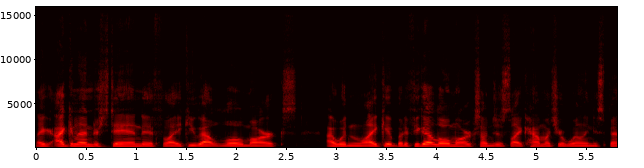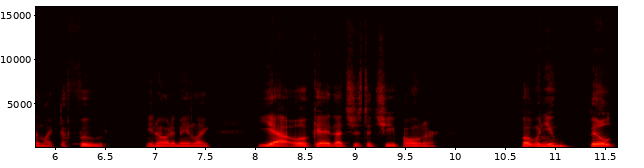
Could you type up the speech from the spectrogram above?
Like I can understand if like you got low marks, I wouldn't like it, but if you got low marks on just like how much you're willing to spend like the food, you know what I mean? Like yeah, okay, that's just a cheap owner. But when you built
